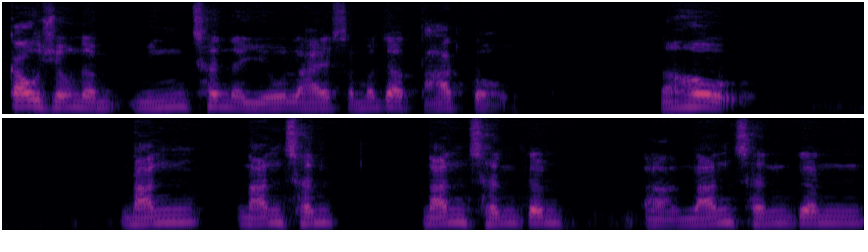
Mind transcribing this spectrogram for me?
高雄的名称的由来，什么叫打狗，然后南南城。南城跟啊南城跟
